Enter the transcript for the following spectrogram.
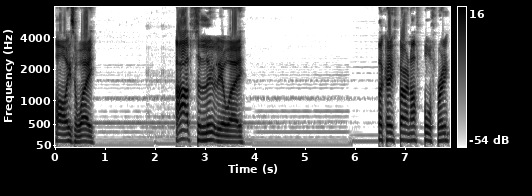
Oh, he's away. Absolutely away. Okay, fair enough. 4-3.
